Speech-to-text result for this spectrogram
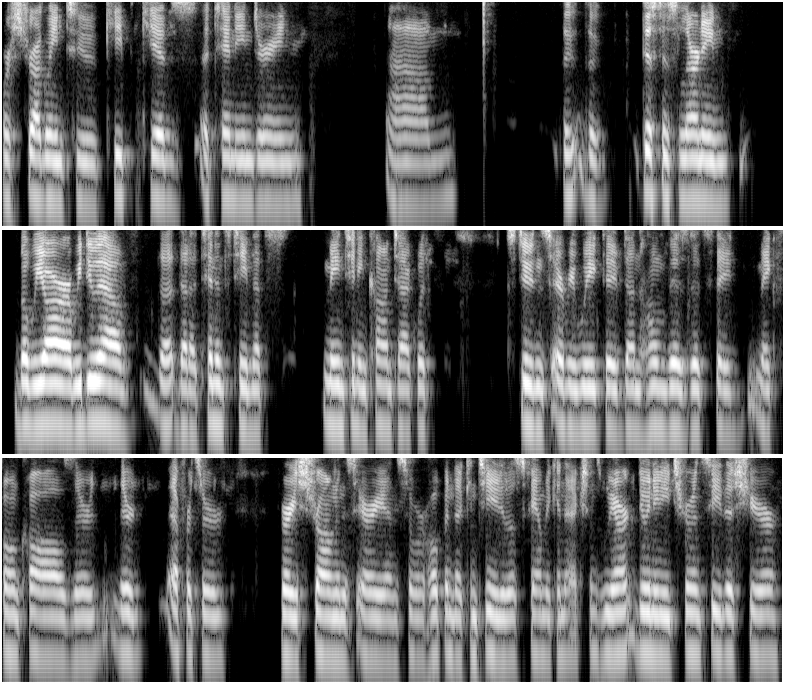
we're struggling to keep kids attending during um, the, the distance learning, but we are we do have the, that attendance team that's maintaining contact with students every week. They've done home visits, they make phone calls. Their their efforts are very strong in this area, and so we're hoping to continue those family connections. We aren't doing any truancy this year.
